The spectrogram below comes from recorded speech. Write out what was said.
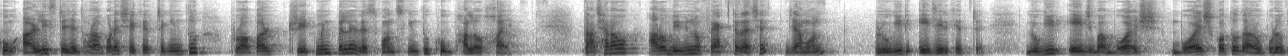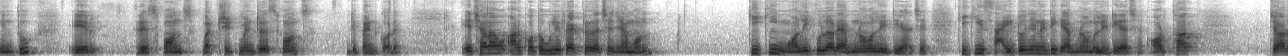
খুব আর্লি স্টেজে ধরা পড়ে, সেক্ষেত্রে কিন্তু প্রপার ট্রিটমেন্ট পেলে রেসপন্স কিন্তু খুব ভালো হয়। তাছাড়াও আরও বিভিন্ন ফ্যাক্টর আছে, যেমন রুগীর এজের ক্ষেত্রে। রুগীর এজ বা বয়স বয়স কত তার উপরেও কিন্তু এর রেসপন্স বা ট্রিটমেন্ট রেসপন্স ডিপেন্ড করে। এছাড়াও আর কতগুলি ফ্যাক্টর আছে, যেমন কি কি মলিকুলার অ্যাবনর্মালিটি আছে, কি কি সাইটোজেনেটিক অ্যাবনর্মালিটি আছে, অর্থাৎ যার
